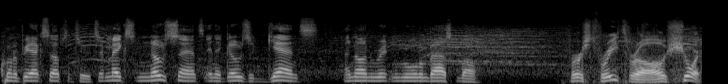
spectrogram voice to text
Quinnipiac substitutes. It makes no sense, and it goes against an unwritten rule in basketball. First free throw, short.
